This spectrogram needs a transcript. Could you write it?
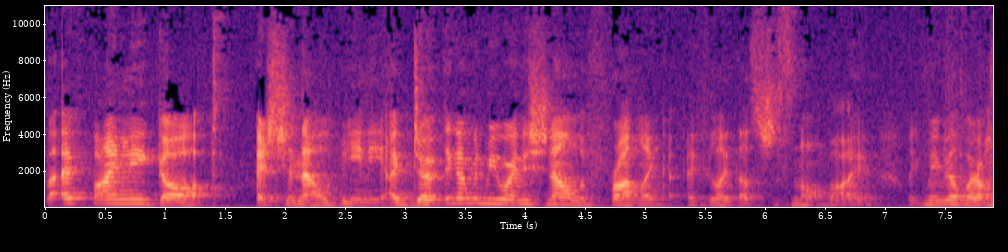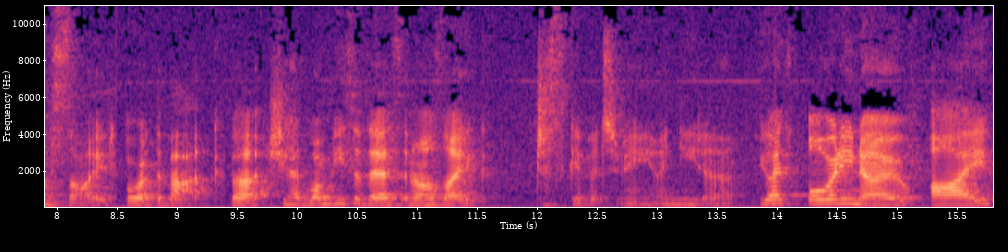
But I finally got a Chanel beanie. I don't think I'm going to be wearing the Chanel on the front. Like, I feel like that's just not a vibe. Like, maybe I'll wear it on the side or at the back. But she had one piece of this and I was like, just give it to me. I need it. You guys already know I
